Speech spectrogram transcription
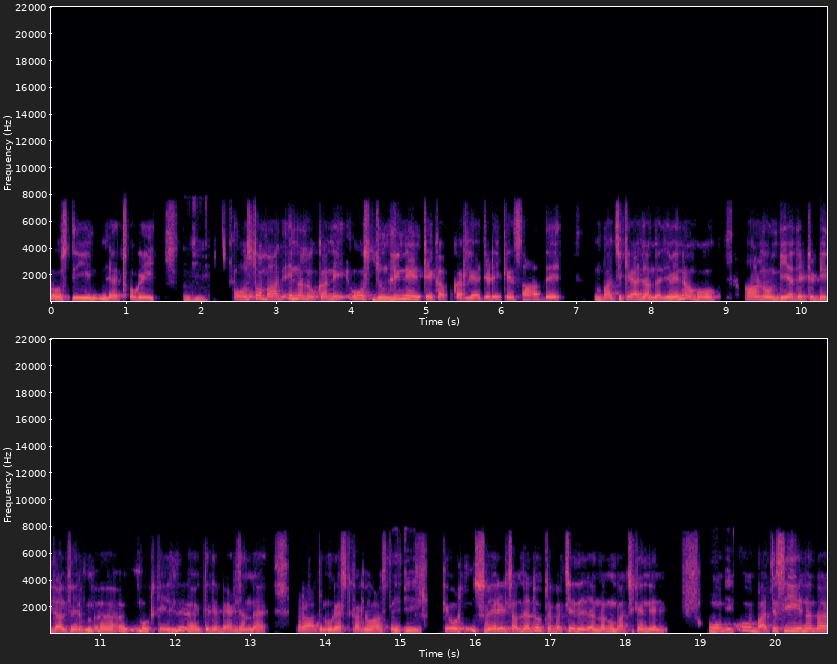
ਉਸ ਦੀ ਡੈਥ ਹੋ ਗਈ। ਜੀ। ਉਸ ਤੋਂ ਬਾਅਦ ਇਹਨਾਂ ਲੋਕਾਂ ਨੇ ਉਸ ਜੁੰਡਲੀ ਨੇ ਟੇਕ ਅਪ ਕਰ ਲਿਆ ਜਿਹੜੇ ਕਿ ਸਾਧ ਦੇ ਬਚ ਕਿਹਾ ਜਾਂਦਾ ਜਿਵੇਂ ਨਾ ਉਹ ਆਉਣ ਆਉਂਦੀ ਹੈ ਤੇ ਟਿੱਡੀ ਦਲ ਫਿਰ ਉੱਠ ਕੇ ਕਿਤੇ ਬੈਠ ਜਾਂਦਾ ਹੈ ਰਾਤ ਨੂੰ ਰੈਸਟ ਕਰਨ ਵਾਸਤੇ। ਤੇ ਉਹ ਸਵੇਰੇ ਚੱਲਦਾ ਤਾਂ ਉੱਥੇ ਬੱਚੇ ਦੇ ਜਾਂਦਾ ਉਹਨੂੰ ਬੱਚ ਕਹਿੰਦੇ ਨੇ। ਉਹ। ਉਹ ਬੱਚ ਸੀ ਇਹਨਾਂ ਦਾ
